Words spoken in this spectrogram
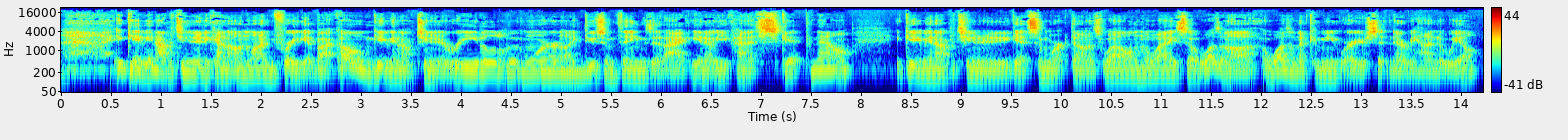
it gave you an opportunity to kind of unwind before you get back home. Gave you an opportunity to read a little bit more, like do some things that I, you know, you kind of skip now. It gave you an opportunity to get some work done as well on the way. So it wasn't a it wasn't a commute where you're sitting there behind a wheel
